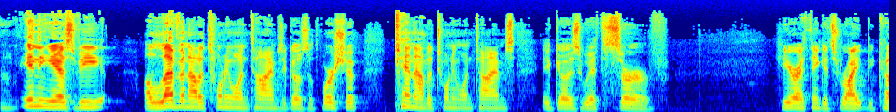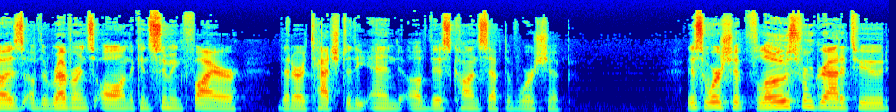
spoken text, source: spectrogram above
Um, in the ESV, 11 out of 21 times it goes with worship, 10 out of 21 times it goes with serve. Here, I think it's right because of the reverence, awe, and the consuming fire that are attached to the end of this concept of worship. This worship flows from gratitude,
